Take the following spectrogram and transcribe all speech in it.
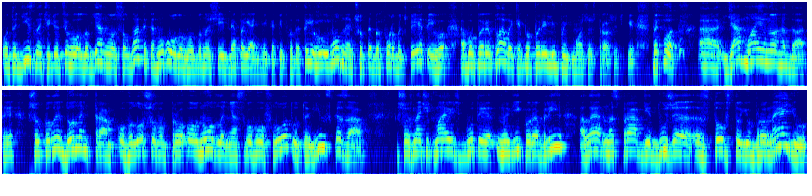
От тоді, значить, оцього олов'яного солдатика, ну олово, воно ще й для паяльника підходить. Ти його умовно, якщо в тебе формочка є, ти його або переплавить, або переліпить можеш трошечки. Так от, е, я маю нагадати, що коли Дональд Трамп оголошував про оновлення свого флоту, то він сказав. Що значить мають бути нові кораблі, але насправді дуже з товстою бронею,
